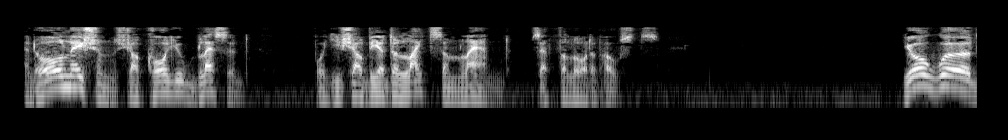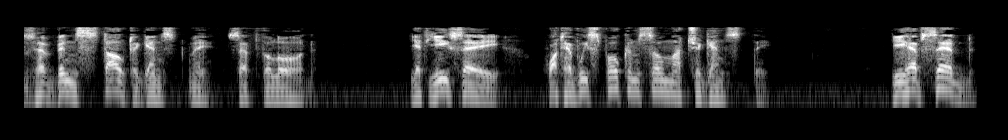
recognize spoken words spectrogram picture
And all nations shall call you blessed, for ye shall be a delightsome land, saith the Lord of hosts. Your words have been stout against me, saith the Lord. Yet ye say, What have we spoken so much against thee? Ye have said,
